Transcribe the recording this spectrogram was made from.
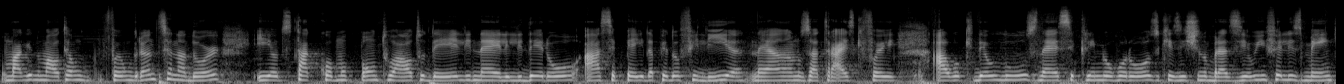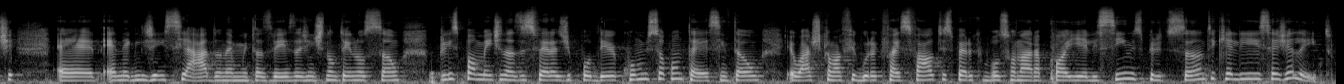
O Magno Malta é um, foi um grande senador e eu destaco como ponto alto dele, né? Ele liderou a CPI da pedofilia, né, há anos atrás, que foi algo que deu luz, né, esse crime horroroso que existe no Brasil e infelizmente é, é negligenciado, né? Muitas vezes a gente não tem noção principalmente nas esferas de poder, como isso acontece. Então, eu acho que é uma figura que faz falta. Espero que o Bolsonaro apoie ele sim no Espírito Santo e que ele seja eleito.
